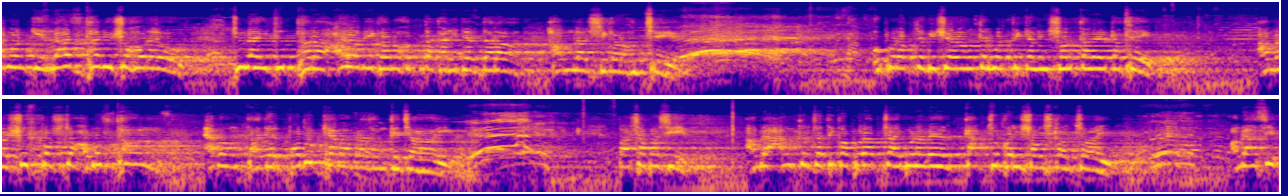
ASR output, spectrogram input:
এমনকি রাজধানী শহরেও জুলাই যোদ্ধারা আওয়ামী গণহত্যাকারীদের দ্বারা হামলার শিকার হচ্ছে। উপরোক্ত বিষয়ে অন্তর্বর্তীকালীন সরকারের কাছে আমরা সুস্পষ্ট অবস্থান এবং তাদের পদক্ষেপ আমরা জানতে চাই। পাশাপাশি আমরা আন্তর্জাতিক অপরাধ ট্রাইব্যুনালের কার্যকরী সংস্কার চাই। আমরা আসিফ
